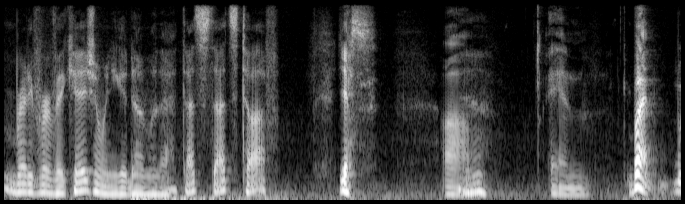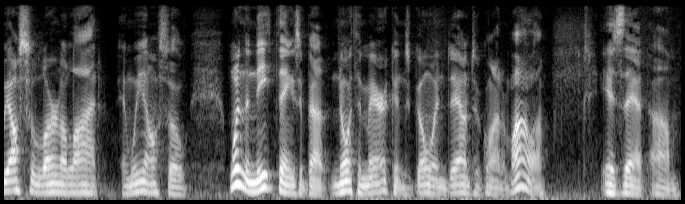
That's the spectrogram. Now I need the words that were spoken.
ready for a vacation when you get done with that. That's that's tough. Yes, um, and but we also learn a lot, and we also one of the neat things about North Americans going down to Guatemala is that, um,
